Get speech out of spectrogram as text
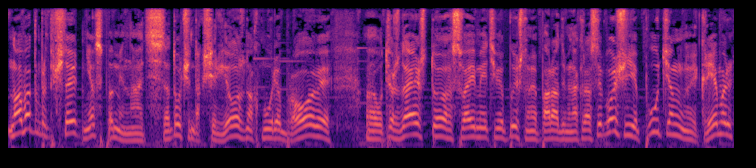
Но об этом предпочитают не вспоминать. Зато очень так серьезно, хмуря брови, э, утверждая, что своими этими пышными парадами на Красной площади Путин и Кремль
